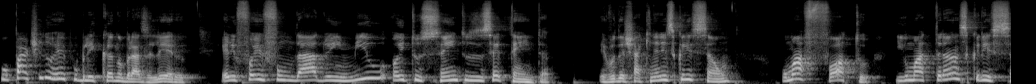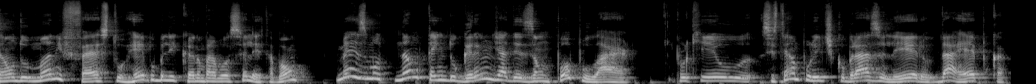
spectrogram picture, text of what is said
O Partido Republicano Brasileiro ele foi fundado em 1870. Eu vou deixar aqui na descrição uma foto e uma transcrição do Manifesto Republicano para você ler, tá bom? Mesmo não tendo grande adesão popular, porque o sistema político brasileiro da época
